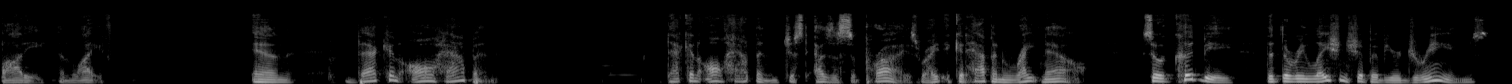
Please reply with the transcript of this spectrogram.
body and life. And that can all happen. That can all happen just as a surprise, right? It could happen right now. So it could be that the relationship of your dreams,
